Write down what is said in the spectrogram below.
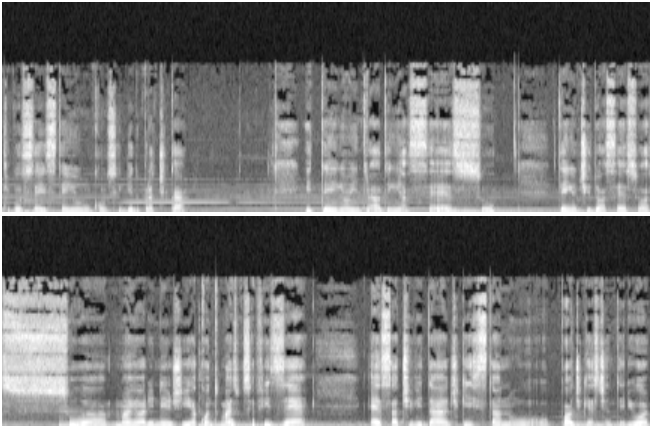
que vocês tenham conseguido praticar e tenham entrado em acesso, tenham tido acesso à sua maior energia. Quanto mais você fizer essa atividade que está no podcast anterior,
